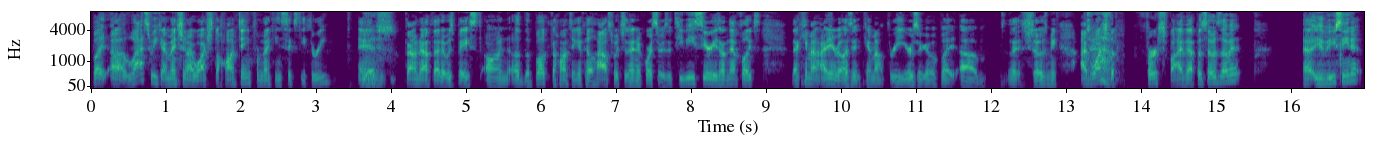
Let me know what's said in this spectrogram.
But uh, last week I mentioned I watched The Haunting from 1963 and Yes. found out that it was based on uh, the book The Haunting of Hill House, which then of course there's a TV series on Netflix that came out. I didn't realize it came out three years ago, but um, that shows me I've watched the first five episodes of it. Uh, have you seen it?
